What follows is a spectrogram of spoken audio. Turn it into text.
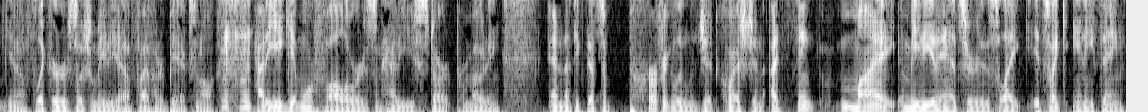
you know Flickr, social media, 500px, and all. Mm-hmm. How do you get more followers, and how do you start promoting? And I think that's a perfectly legit question. I think my immediate answer is like it's like anything.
